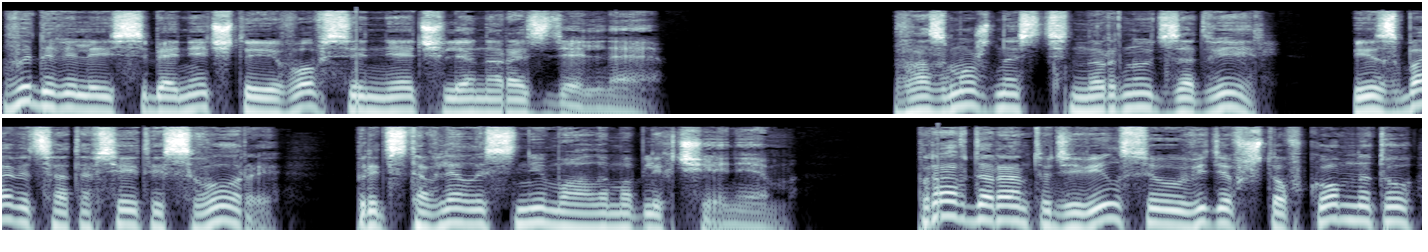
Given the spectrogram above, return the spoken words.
выдавили из себя нечто и вовсе не членораздельное. Возможность нырнуть за дверь и избавиться от всей этой своры представлялась немалым облегчением. Правда, Рант удивился, увидев, что в комнату,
